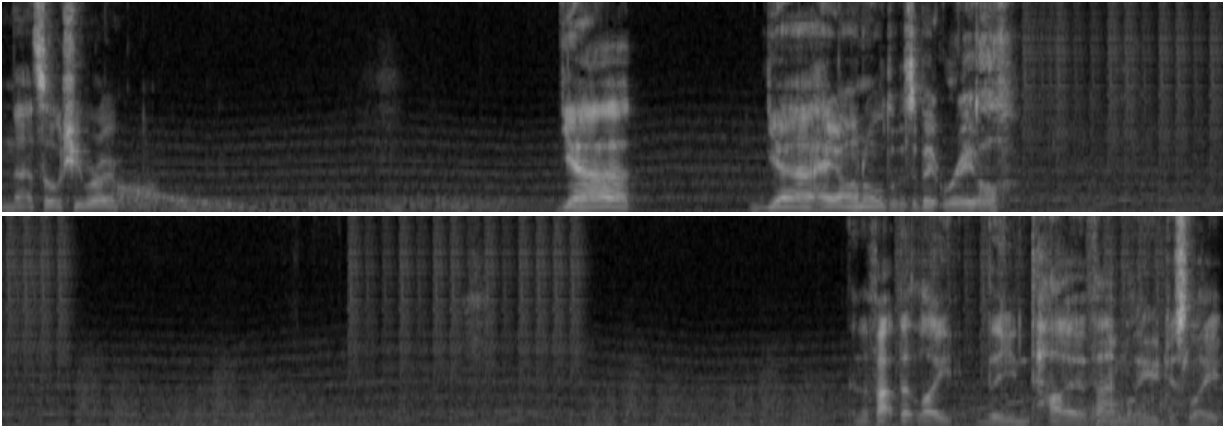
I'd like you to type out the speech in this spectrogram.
And that's all she wrote. Yeah, yeah, Hey Arnold was a bit real. Fact that, like, the entire family just, like,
